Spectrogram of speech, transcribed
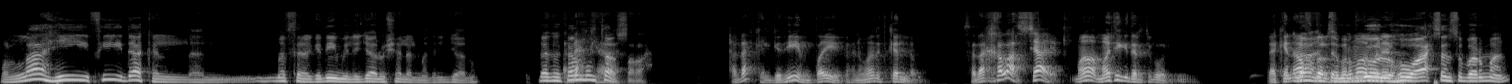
والله في ذاك ال- الممثل القديم اللي جاله شلل ما أدري جاله. ذاك كان ممتاز صراحة. هذاك القديم طيب إحنا ما نتكلم. بس هذاك خلاص شايب ما ما تقدر تقول. لكن أفضل سوبرمان ال- هو أحسن سوبرمان.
